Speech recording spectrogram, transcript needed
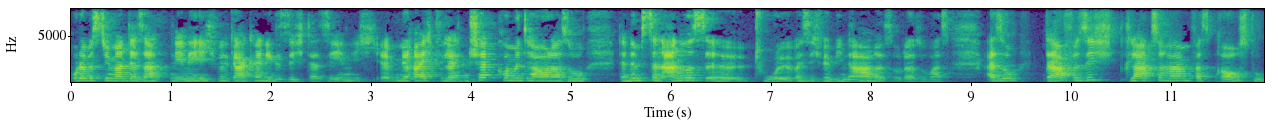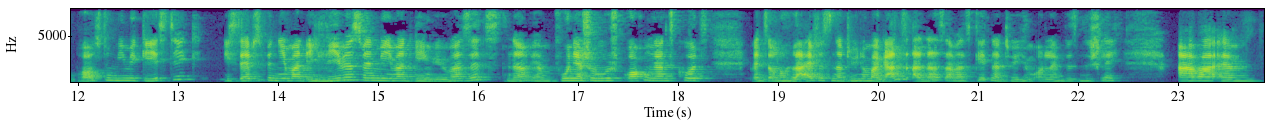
Oder bist du jemand, der sagt, nee, nee, ich will gar keine Gesichter sehen. Ich, äh, mir reicht vielleicht ein Chat-Kommentar oder so. Dann nimmst du ein anderes äh, Tool, weiß ich, Webinares oder sowas. Also da für sich klar zu haben, was brauchst du? Brauchst du Mimik, Gestik? Ich selbst bin jemand, ich liebe es, wenn mir jemand gegenüber sitzt. Ne? Wir haben vorhin ja schon besprochen, ganz kurz, wenn es auch noch live ist, natürlich nochmal ganz anders, aber es geht natürlich im Online-Business schlecht. Aber ähm,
